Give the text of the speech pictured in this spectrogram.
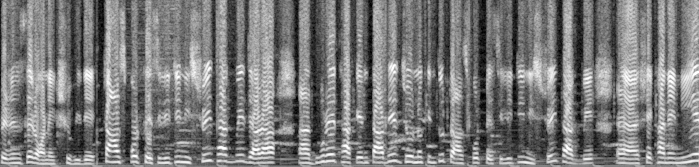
পেরেন্টসদের অনেক সুবিধে। ট্রান্সপোর্ট ফেসিলিটি নিশ্চয়ই থাকবে, যারা দূরে থাকেন তাদের জন্য কিন্তু ট্রান্সপোর্ট ফেসিলিটি নিশ্চয়ই থাকবে সেখানে নিয়ে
